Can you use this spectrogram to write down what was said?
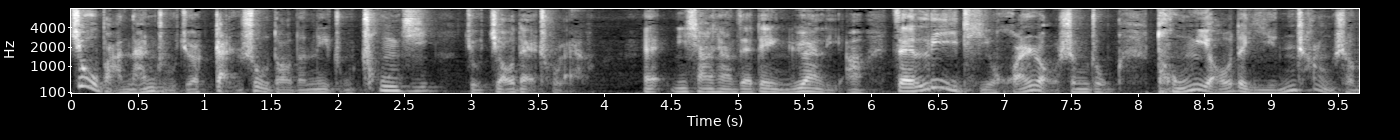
就把男主角感受到的那种冲击就交代出来了。哎，你想想，在电影院里啊，在立体环绕声中，童谣的吟唱声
